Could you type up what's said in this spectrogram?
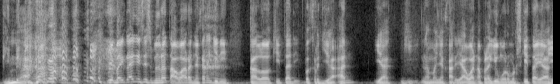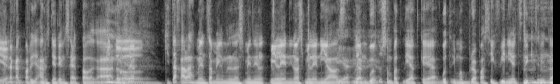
pindah ya baik lagi sih sebenarnya tawarannya karena gini kalau kita di pekerjaan ya namanya karyawan apalagi umur umur kita ya Iya. kita kan pasti harus nyari yang settle kan Betul. Maksudnya, kita kalah men sama yang millennials millennials Iya, dan iya, gue iya. tuh sempat lihat kayak gue terima beberapa CV nih ya cerita cerita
